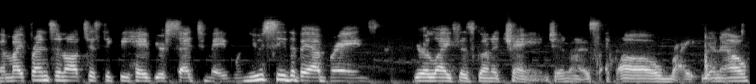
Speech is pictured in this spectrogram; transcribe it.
And my friends in autistic behavior said to me, when you see the Bad Brains, your life is going to change. And I was like, oh, right, you know?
